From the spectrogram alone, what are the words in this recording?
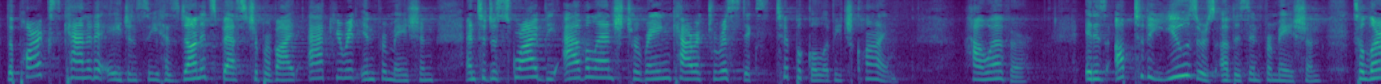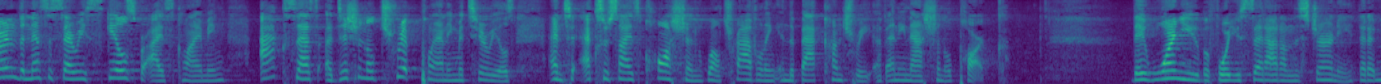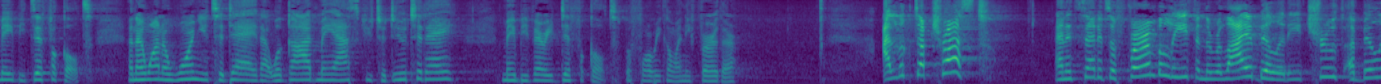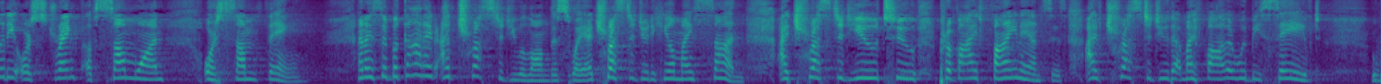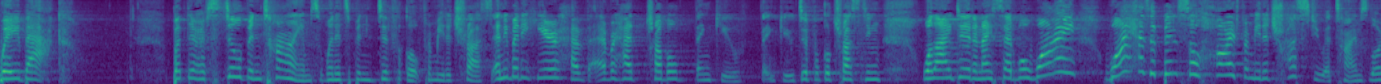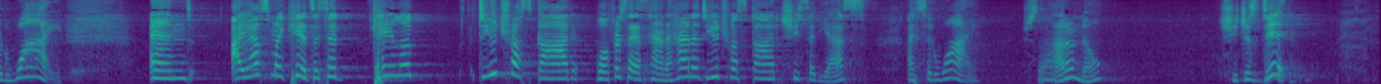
The Parks Canada Agency has done its best to provide accurate information and to describe the avalanche terrain characteristics typical of each climb. However, it is up to the users of this information to learn the necessary skills for ice climbing, access additional trip planning materials, and to exercise caution while traveling in the backcountry of any national park. They warn you before you set out on this journey that it may be difficult. And I want to warn you today that what God may ask you to do today may be very difficult before we go any further. I looked up trust. And it said it's a firm belief in the reliability, truth, ability, or strength of someone or something. And I said, but God, I've, I've, trusted you along this way. I trusted you to heal my son. I trusted you to provide finances. I've trusted you that my father would be saved way back. But there have still been times when it's been difficult for me to trust. Anybody here have ever had trouble? Thank you. Thank you. Difficult trusting. Well, I did. And I said, well, why, why has it been so hard for me to trust you at times, Lord? Why? And I asked my kids, I said, Caleb, do you trust God? Well, first I asked Hannah, Hannah, do you trust God? She said, yes. I said, why? She said, I don't know. She just did.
